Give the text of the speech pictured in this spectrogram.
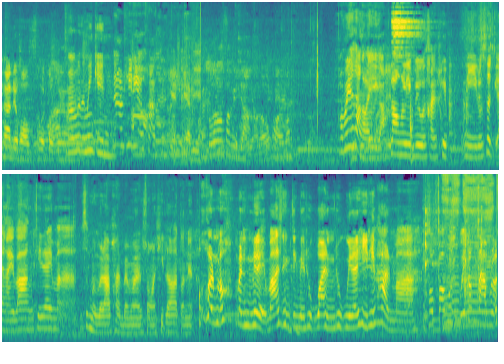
แค่เดียวพอกดตรงนี้ไม่จะไม่กินที่เดียวค่ะเขาไม่ได้สั่งอะไรอีกอะลองรีวิวทางคลิปนี้รู้สึกยังไงบ้างที่ได้มารู้สึกเหมือนเวลาผ่านไปประมาณสองอาทิตย์แล้วอะตอนเนี้ยทุกคนบอกมันเหนื่อยมากจริงๆในทุกวันทุกวินาทีที่ผ่านมาเพราะปลาหมึกไม่ต้องนับเลย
